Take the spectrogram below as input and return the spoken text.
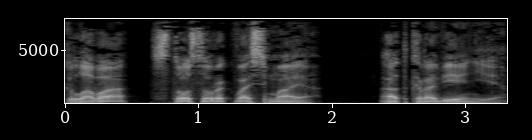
Глава 148. Откровение.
